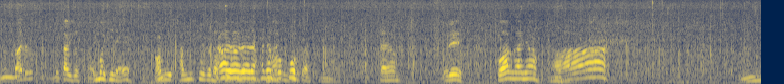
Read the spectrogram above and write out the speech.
음, 맞아. 이거 딱 익었어 엄마지네. 장미, 장미 키워서 먹고. 야, 야, 야, 야, 한잔 맛있을 먹고. 거야. 자, 형. 우리 보안관 형. 아. 음.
